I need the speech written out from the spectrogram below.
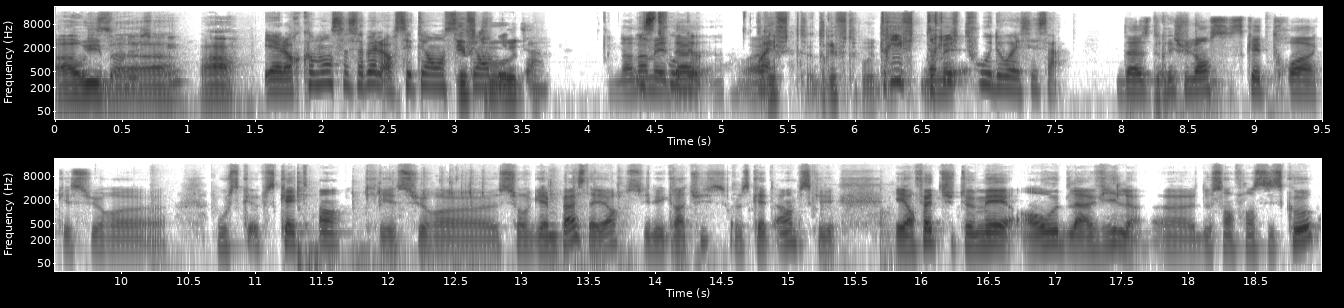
ah oui, bah ah. Et alors comment ça s'appelle? Alors c'était en, c'était en Driftwood. bêta. non, non, mais Eastwood. Da- ouais. Ouais. Drift, Driftwood. Drift, Non, mais- Driftwood, ouais, c'est ça. Daz, tu lances Skate 3 qui est sur euh, ou Sk- Skate 1 qui est sur euh, sur Game Pass d'ailleurs, il est gratuit sur le Skate 1 parce qu'il est et en fait tu te mets en haut de la ville euh, de San Francisco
